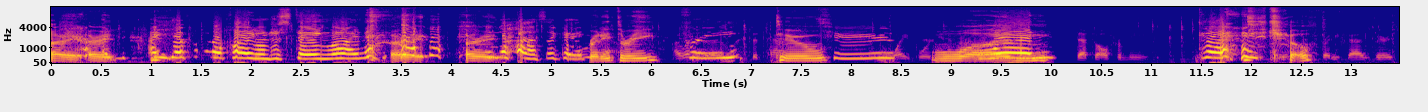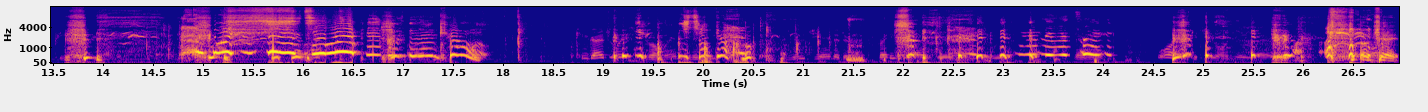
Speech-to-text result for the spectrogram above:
All right, all right, I'm definitely not planning on just staying behind all right, all in right. the house. Okay. Ready? Three, I like the Three, list of tasks two, Two, one, one, That's all for me. go. go. Freddy Fazbear's Pizzeria. Why you say it Go. Congratulations on landing new janitor Freddy Fazbear's Pizzeria. You didn't even say it. Before you on your Okay,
